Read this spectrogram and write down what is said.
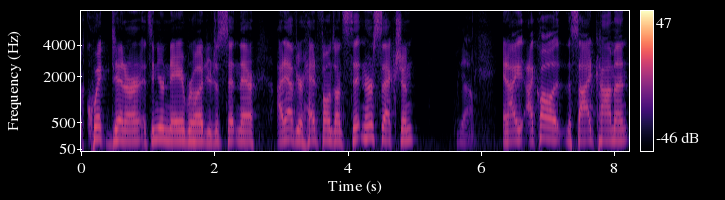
a quick dinner. It's in your neighborhood. You're just sitting there. I'd have your headphones on, sit in her section, Yeah, and I I call it the side comment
